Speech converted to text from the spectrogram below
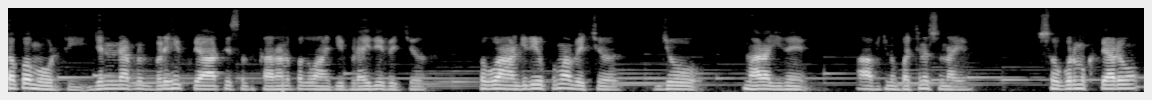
ਤਪ ਮੂਰਤੀ, ਜਿਨ੍ਹਾਂ ਨੇ ਆਪਣੇ ਬੜੇ ਹੀ ਪਿਆਰ ਤੇ ਸਤਿਕਾਰਾਂ ਨਾਲ ਭਗਵਾਨ ਜੀ ਦੀ ਬੜਾਈ ਦੇ ਵਿੱਚ, ਭਗਵਾਨ ਜੀ ਦੀ ਉਪਮਾ ਵਿੱਚ ਜੋ ਮਹਾਰਾਜ ਜੀ ਨੇ ਆਪ ਜੀ ਨੂੰ ਬਚਨ ਸੁਣਾਏ। ਸੋ ਗੁਰਮੁਖ ਪਿਆਰੋ,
